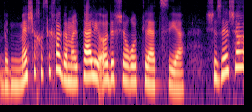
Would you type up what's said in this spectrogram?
במשך השיחה גם עלתה לי עוד אפשרות להציע, שזה ישר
